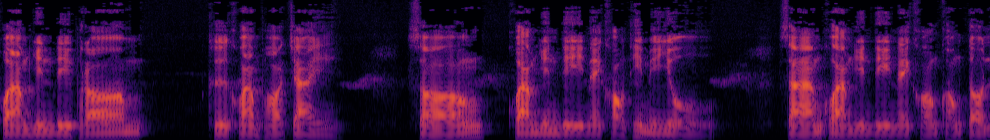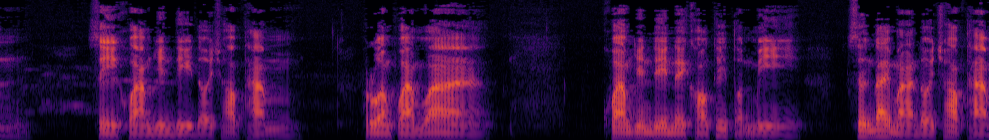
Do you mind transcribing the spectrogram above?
ความยินดีพร้อม คือความพอใจสองความยินดีในของที่มีอยู่สามความยินดีในของของตนสี่ความยินดีโดยชอบธรรม รวมความว่า ความยินดีในของที่ตนมี ซึ่งได้มาโดยชอบธรรม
